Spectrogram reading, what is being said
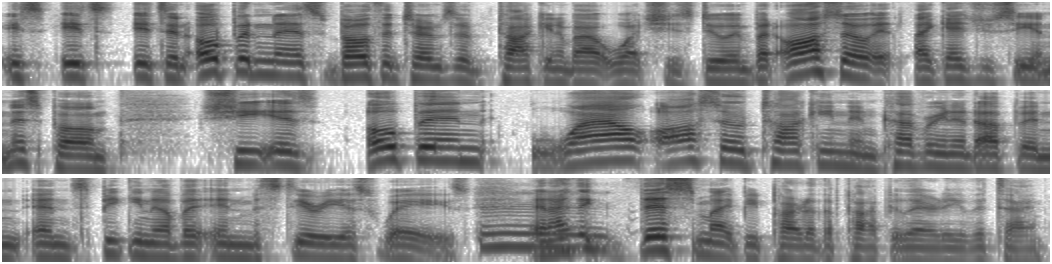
it's it's it's an openness both in terms of talking about what she's doing, but also it, like as you see in this poem, she is open while also talking and covering it up and, and speaking of it in mysterious ways. And I think mm. this might be part of the popularity of the time.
